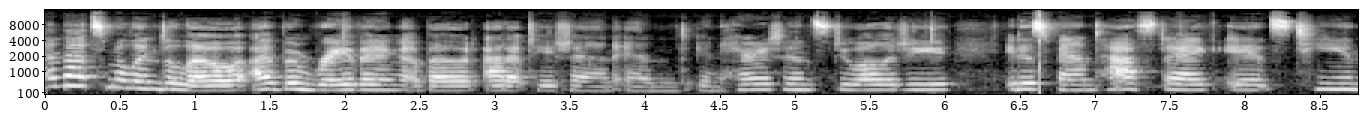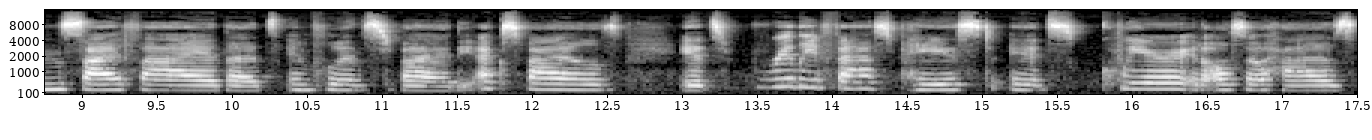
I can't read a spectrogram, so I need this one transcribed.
and that's Malinda Lo. I've been raving about adaptation and inheritance duology. It is fantastic. It's teen sci-fi that's influenced by the X-Files. It's really fast-paced. It's queer. It also has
